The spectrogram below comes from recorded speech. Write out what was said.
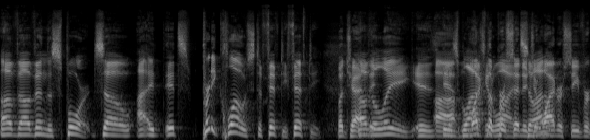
of, of in the sport. So I, it's pretty close to 50 50 But, Chad, of the the- league is, Uh, is black what's the and white. percentage So of I don't- wide receiver,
